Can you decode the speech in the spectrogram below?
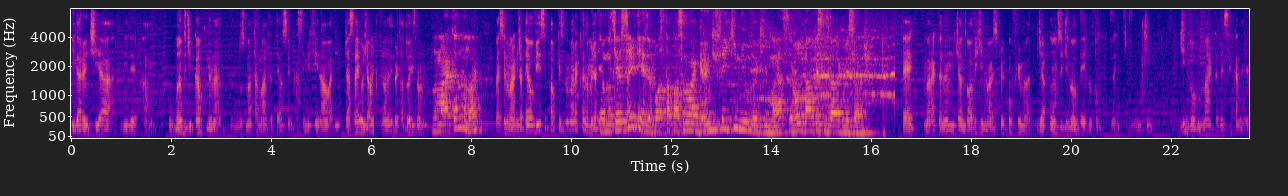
e garantir a, lider- a- o mando de campo, né? na- nos mata-mata até a sem- a semifinal ali. Já saiu já o final da Libertadores, não, né? No Maracanã, não é? Vai ser no Maracanã. Eu vi esse papo que ser no Maracanã, mas já Eu não tenho certeza. Eu posso estar passando uma grande fake news aqui, mas eu vou dar uma pesquisada aqui ver se eu acho. É, Maracanã, no dia 9 de março foi confirmado. Dia 11 de novembro. Pô, de, de novo no Maracanã, é sacanagem.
